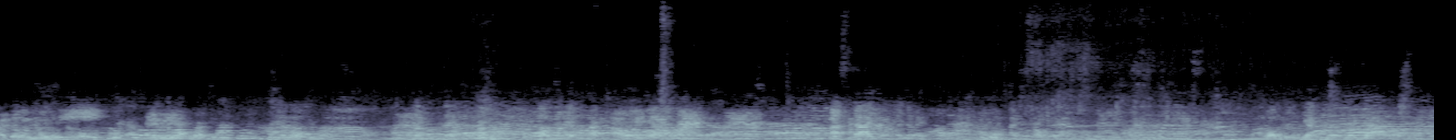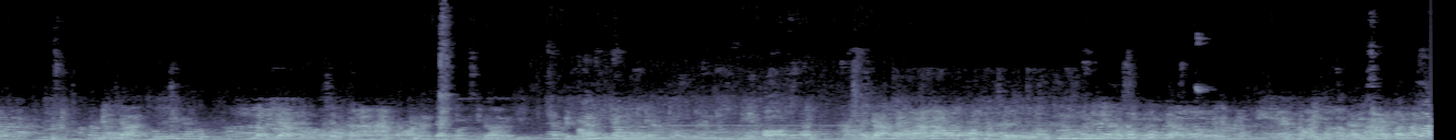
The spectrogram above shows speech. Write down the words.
มาโดนตรงนี้ใช่ไหมเอาไว้จะหาม ตัดได้แต่จะไม่พออาจจะต้องรวมถึงยาเรื่องยาเป็นยาที่เรามียาเช่นคณะอาหารถอนหายใจก่อนสิบห้านาทีถ้าเป็นยาที่ยังเนี่ยนี่พอใช้ยาแต่ว่าเราพอจะใช้อันนี้เราสิบยาเราไม่ได้เป็นดีน้อยอยู่ได้ใช้ก่อนแล้วล่ะ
